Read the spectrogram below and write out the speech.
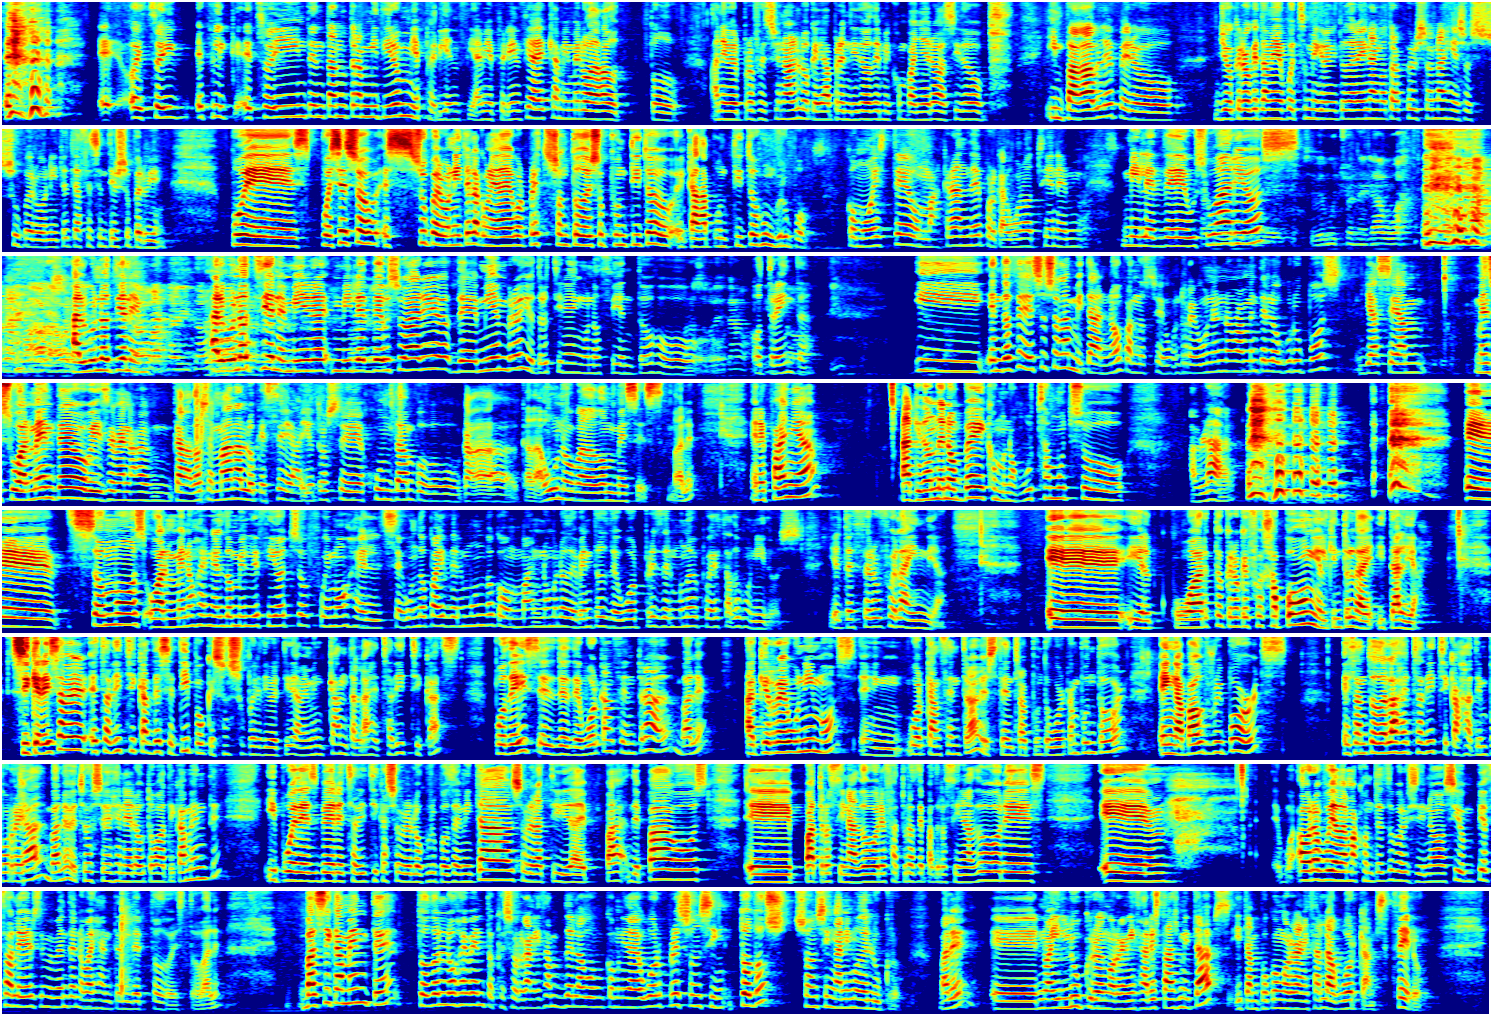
eh, estoy, estoy intentando transmitiros mi experiencia. Mi experiencia es que a mí me lo ha dado todo. A nivel profesional, lo que he aprendido de mis compañeros ha sido impagable, pero yo creo que también he puesto mi granito de arena en otras personas y eso es súper bonito y te hace sentir súper bien. Pues, pues eso es súper bonito y la comunidad de WordPress son todos esos puntitos, cada puntito es un grupo, como este o más grande, porque algunos tienen miles de usuarios. Se ve mucho en el agua. algunos tienen, algunos tienen miles, miles, de usuarios, de miembros, y otros tienen unos cientos o, o 30. Y entonces, eso son las mitades, ¿no? Cuando se reúnen normalmente los grupos, ya sean mensualmente o cada dos semanas, lo que sea, y otros se juntan por cada, cada uno o cada dos meses, ¿vale? En España, aquí donde nos veis, como nos gusta mucho hablar, eh, somos, o al menos en el 2018, fuimos el segundo país del mundo con más número de eventos de WordPress del mundo después de Estados Unidos, y el tercero fue la India. Eh, y el cuarto creo que fue Japón y el quinto la Italia. Si queréis saber estadísticas de ese tipo, que son súper divertidas, a mí me encantan las estadísticas, podéis eh, desde WordCamp Central, ¿vale? Aquí reunimos en WordCamp Central, es central.wordcamp.org, en About Reports, están todas las estadísticas a tiempo real, ¿vale? Esto se genera automáticamente y puedes ver estadísticas sobre los grupos de mitad, sobre la actividad de, pagos, eh, patrocinadores, facturas de patrocinadores. Eh, ahora os voy a dar más contexto porque si no, si empiezo a leer simplemente no vais a entender todo esto, ¿vale? Básicamente, todos los eventos que se organizan de la comunidad de WordPress son sin, todos son sin ánimo de lucro. ¿vale? Eh, no hay lucro en organizar estas meetups y tampoco en organizar las WordCamps, cero.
